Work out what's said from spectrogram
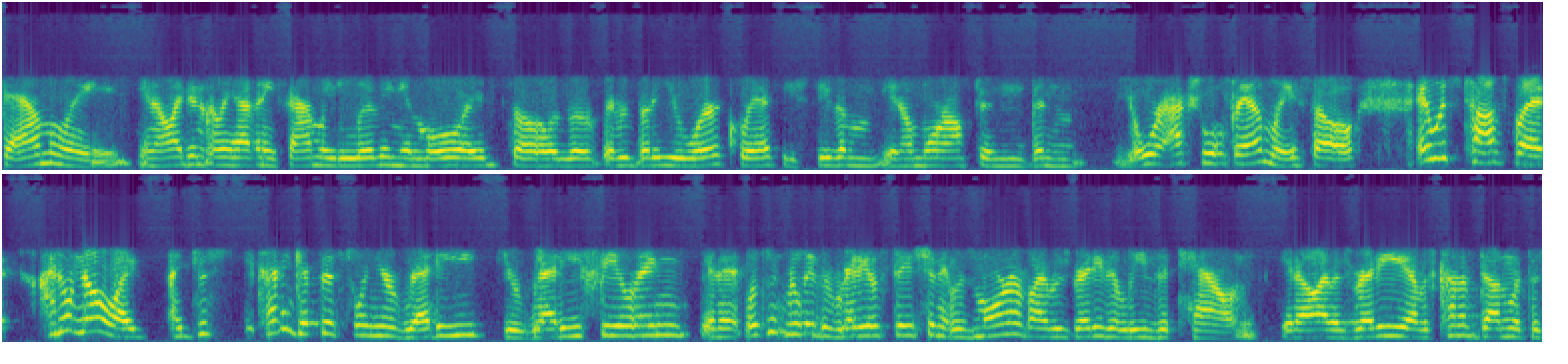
family you know i didn't really have any family living in lloyd so the, everybody you work with you see them you know more often than your actual family. So it was tough but i don't know i i just you kind of get this when you're ready you're ready feeling and it wasn't really the radio station it was more of i was ready to leave the town you know, I was ready. I was kind of done with the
